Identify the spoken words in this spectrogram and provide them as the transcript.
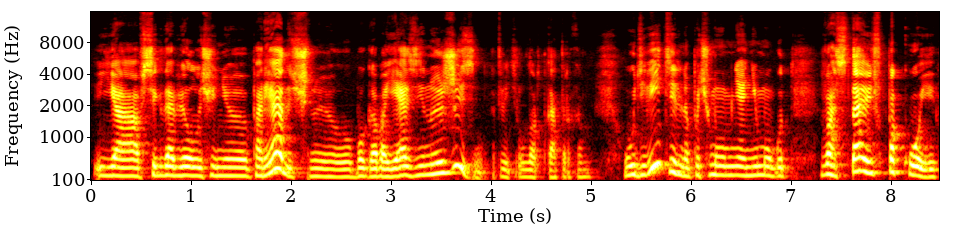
«Я всегда вел очень э, порядочную, богобоязненную жизнь», — ответил лорд Каттерхэм. «Удивительно, почему меня не могут восставить в покое,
